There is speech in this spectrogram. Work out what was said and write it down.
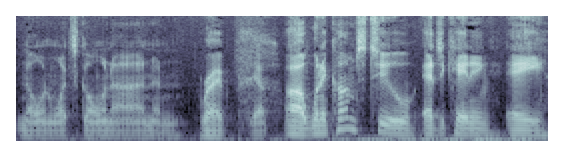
knowing what's going on. And Right. Yep. Uh, when it comes to educating a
